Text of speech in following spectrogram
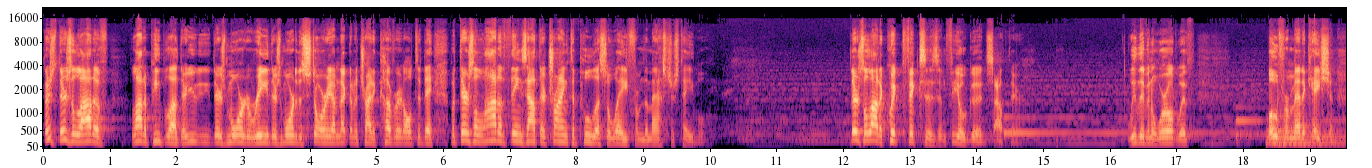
There's, there's a lot of lot of people out there. You, there's more to read, there's more to the story. I'm not going to try to cover it all today, but there's a lot of things out there trying to pull us away from the master's table. There's a lot of quick fixes and feel goods out there. We live in a world with over medication.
